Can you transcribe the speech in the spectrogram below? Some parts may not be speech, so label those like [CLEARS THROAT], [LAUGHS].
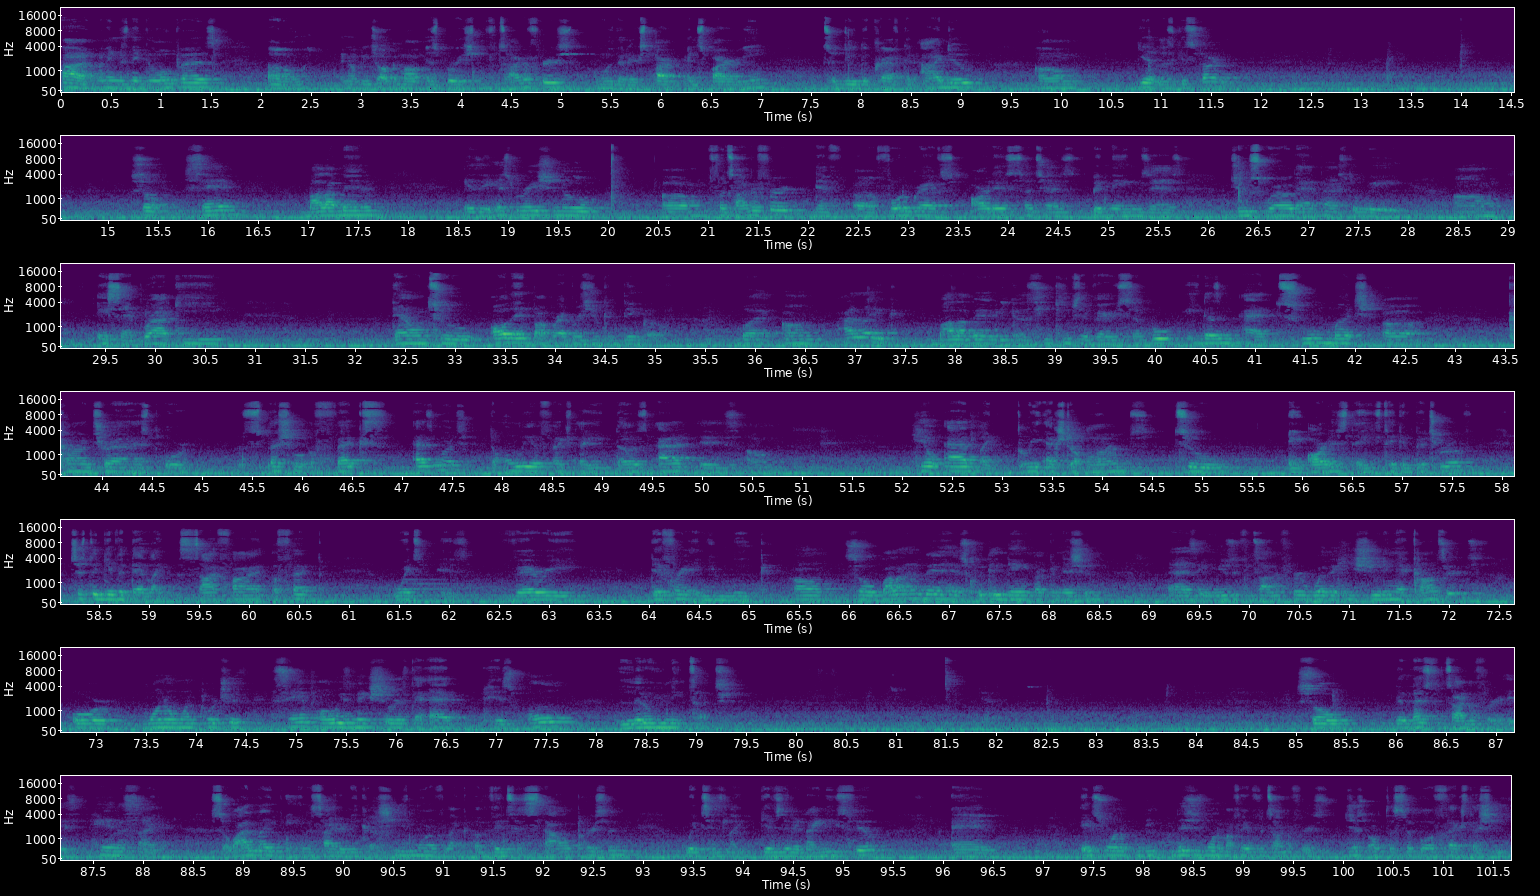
Hi, my name is Nathan Lopez, um, and I'll be talking about inspirational photographers, ones that inspire, inspire me to do the craft that I do. Um, yeah, let's get started. So, Sam Balaban is an inspirational um, photographer that uh, photographs artists such as big names as Juice WRLD that passed away, um, ASAP Rocky, down to all the hip hop rappers you can think of. But um, I like Balaban because he keeps it very simple. He doesn't add too much uh, contrast or special effects as much. The only effects that he does add is um, he'll add like three extra arms to a artist that he's taking picture of just to give it that like sci-fi effect, which is very different and unique. Um, so Balaban has quickly gained recognition as a music photographer, whether he's shooting at concerts or one-on-one portraits. Sam always makes sure to add his own little unique touch. Yeah. So the next photographer is Hannah Sider. So I like Hannah Sider because she's more of like a vintage style person, which is like gives it a 90s feel. And it's one of this is one of my favorite photographers just off the simple effects that she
